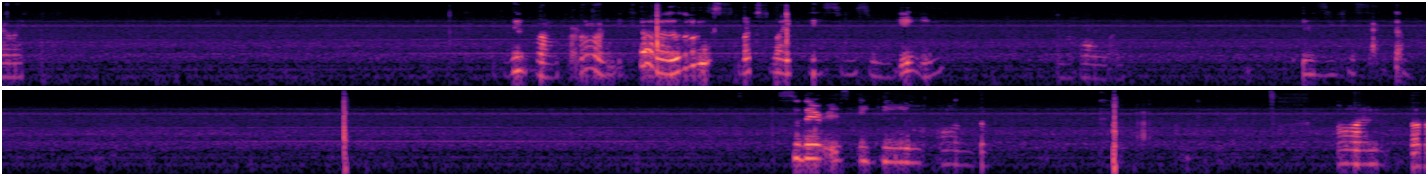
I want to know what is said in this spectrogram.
really leave the bottom part on because much like the Tsum Tsum game and the whole like is you can stack them. So there is a game on the on the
